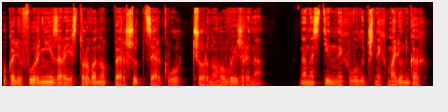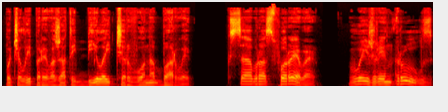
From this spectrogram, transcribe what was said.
У Каліфорнії зареєстровано першу церкву Чорного Вижрина. На настінних вуличних малюнках почали переважати біла й червона барви. Ксаврас Forever. Вижрин Rules.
